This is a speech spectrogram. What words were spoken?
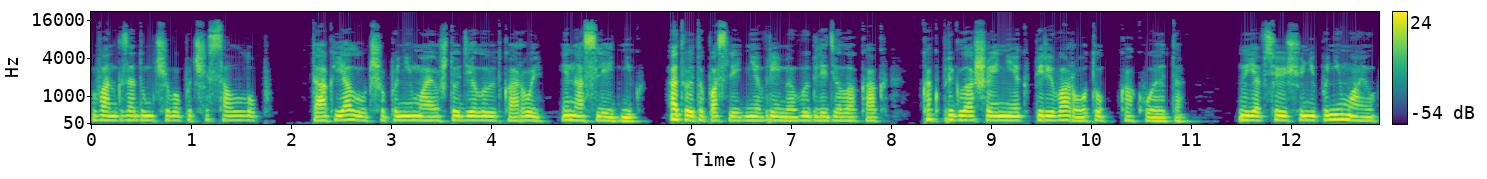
Ванг задумчиво почесал лоб. «Так я лучше понимаю, что делают король и наследник, а то это последнее время выглядело как... как приглашение к перевороту какое-то. Но я все еще не понимаю,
